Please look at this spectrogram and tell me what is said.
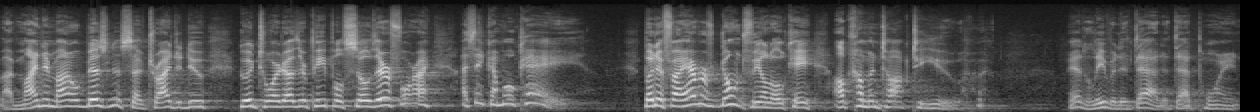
I've minded my own business. I've tried to do good toward other people. So therefore, I, I think I'm okay. But if I ever don't feel okay, I'll come and talk to you. I had to leave it at that at that point.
